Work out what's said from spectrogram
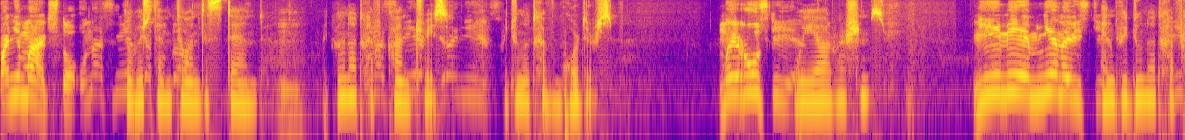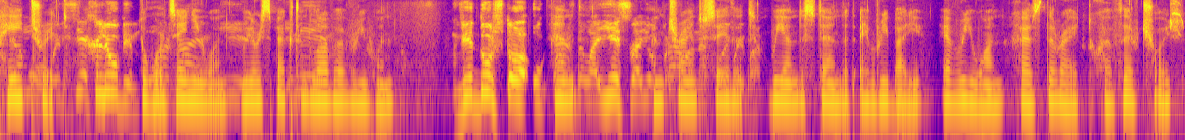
we wish them to understand. We do not have countries. We do not have borders. We are Russians. And we do not have hatred towards anyone. We respect and love everyone. And I'm trying to say that we understand that everybody, everyone has the right to have their choice.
